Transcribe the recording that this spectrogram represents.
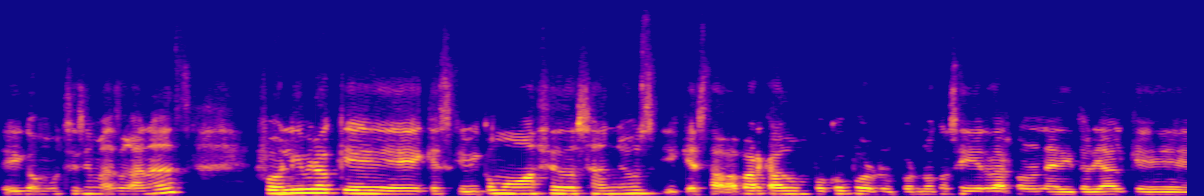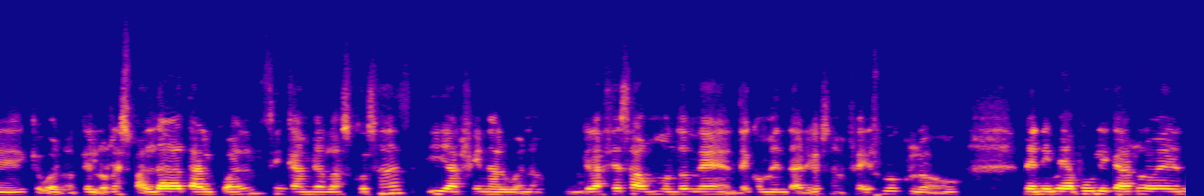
y con muchísimas ganas. Fue un libro que, que escribí como hace dos años y que estaba aparcado un poco por, por no conseguir dar con una editorial que, que, bueno, que lo respaldara tal cual, sin cambiar las cosas. Y al final, bueno, gracias a un montón de, de comentarios en Facebook, lo, me animé a publicarlo en,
